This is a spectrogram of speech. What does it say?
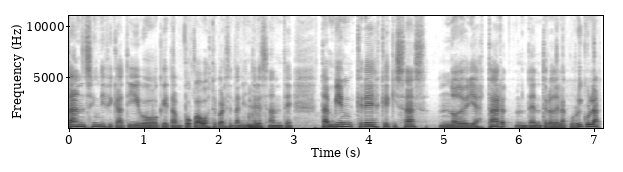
tan significativo, que tampoco a vos te parece Mm. tan interesante, ¿también crees que quizás no debería estar dentro de la currícula?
